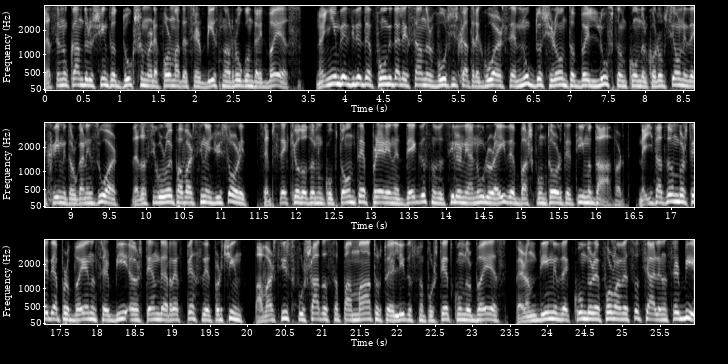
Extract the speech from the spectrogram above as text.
dhe se nuk ka ndryshim të dukshëm në reformat e Serbisë në rrugën drejt BE-së. Në njëmbëdhjetë vitet e fundit Aleksandër Vuçiç ka treguar se nuk dëshiron të bëjë luftën kundër korrupsionit dhe krimit të organizuar dhe të sigurojë pavarësinë e gjyqësorit, sepse kjo do të nënkuptonte prerjen e degës në të cilën janë ulur ai dhe bashkëpunëtorët e tij më të afërt. Megjithatë, mbështetja për BE në Serbi është ende rreth pesëdhjetë për qind, pavarësisht fushatës së pamatur të elitës në pushtet kundër BE-së, Perëndimit dhe kundër reformave sociale në Serbi,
